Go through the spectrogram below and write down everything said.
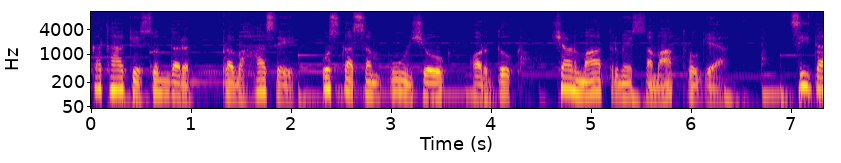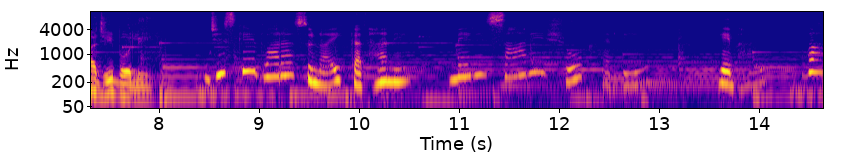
कथा के सुंदर प्रवाह से उसका संपूर्ण शोक और दुख क्षण मात्र में समाप्त हो गया। सीता जी बोली, जिसके द्वारा सुनाई कथा ने मेरे सारे शोक हर लिए। हे भाई, वह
